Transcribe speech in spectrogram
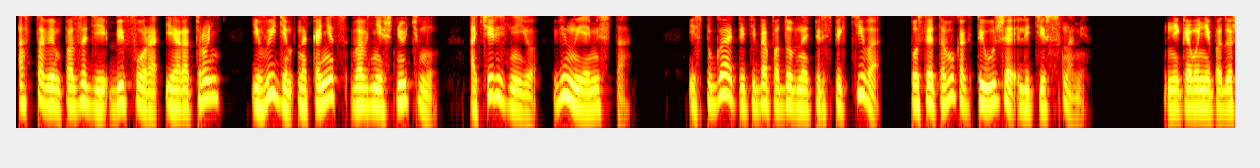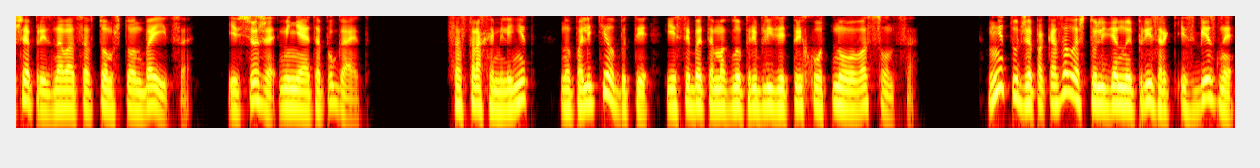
оставим позади Бифора и Аратронь и выйдем, наконец, во внешнюю тьму, а через нее в места. Испугает ли тебя подобная перспектива после того, как ты уже летишь с нами? Никому не по душе признаваться в том, что он боится. И все же меня это пугает. Со страхом или нет, но полетел бы ты, если бы это могло приблизить приход нового солнца. Мне тут же показалось, что ледяной призрак из бездны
